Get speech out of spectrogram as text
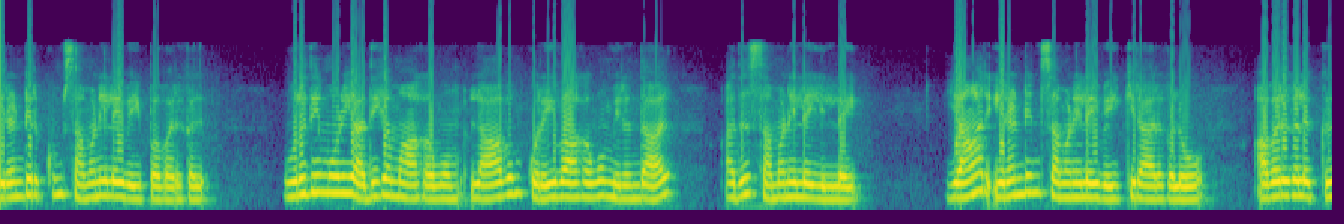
இரண்டிற்கும் சமநிலை வைப்பவர்கள். உறுதிமொழி அதிகமாகவும் லாபம் குறைவாகவும் இருந்தால் அது சமநிலை இல்லை. யார் இரண்டின் சமநிலை வைக்கிறார்களோ அவர்களுக்கு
